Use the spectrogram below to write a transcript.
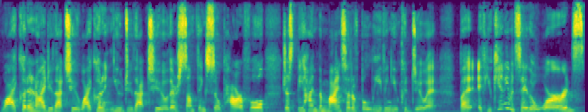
why couldn't I do that too? Why couldn't you do that too? There's something so powerful just behind the mindset of believing you could do it. But if you can't even say the words,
